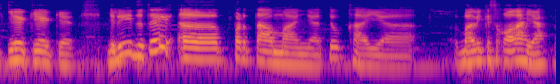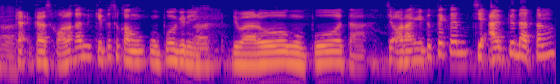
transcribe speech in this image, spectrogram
Oke oke oke. Jadi itu teh eh, pertamanya tuh kayak balik ke sekolah ya. Ah. Ke, ke sekolah kan kita suka ngumpul gini Ah. di warung ngumpul. Tah si orang itu teh kan si A itu datang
